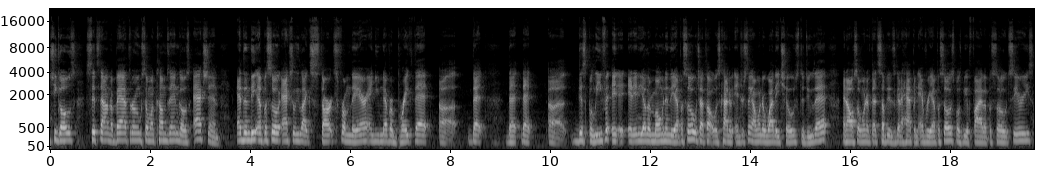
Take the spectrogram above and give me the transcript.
She goes, sits down in the bathroom. Someone comes in, goes action, and then the episode actually like starts from there, and you never break that uh that that that uh, disbelief at, at, any other moment in the episode, which I thought was kind of interesting. I wonder why they chose to do that, and I also wonder if that's something that's going to happen every episode. It's supposed to be a five episode series.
